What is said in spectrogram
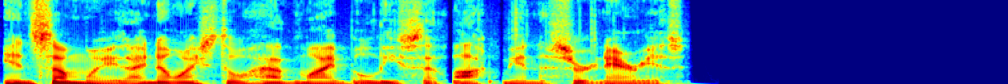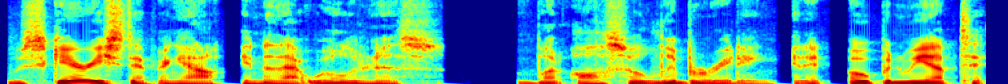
In some ways, I know I still have my beliefs that lock me into certain areas. It was scary stepping out into that wilderness but also liberating. And it opened me up to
